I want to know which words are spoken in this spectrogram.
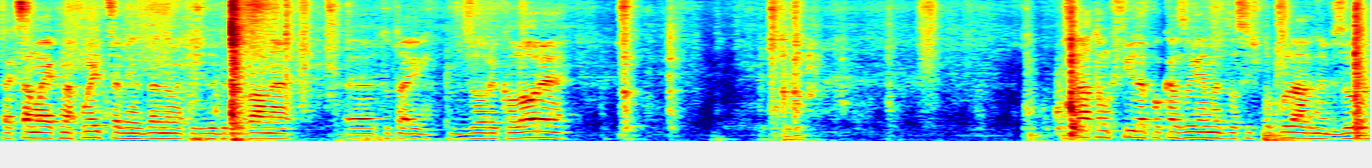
tak samo jak na płytce, więc będą jakieś dedykowane tutaj wzory, kolory. Na tą chwilę pokazujemy dosyć popularny wzór.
